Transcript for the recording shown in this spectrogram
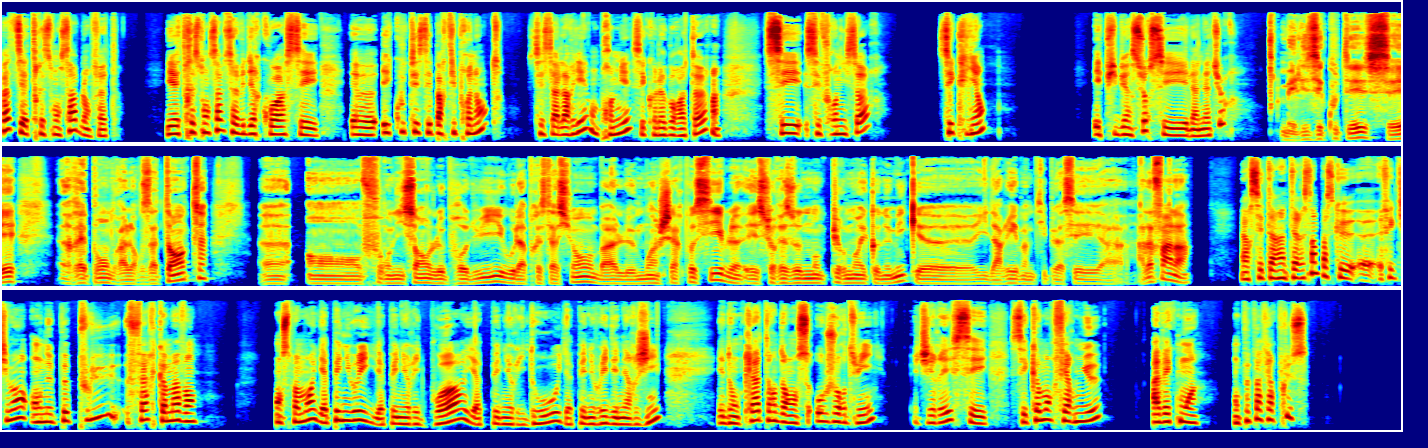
En fait, c'est être responsable, en fait. Et être responsable, ça veut dire quoi? C'est euh, écouter ses parties prenantes, ses salariés en premier, ses collaborateurs, ses, fournisseurs, ses clients, et puis bien sûr, c'est la nature. Mais les écouter, c'est répondre à leurs attentes euh, en fournissant le produit ou la prestation bah, le moins cher possible. Et ce raisonnement purement économique, euh, il arrive un petit peu assez à, à la fin là. Alors c'est intéressant parce que effectivement, on ne peut plus faire comme avant en ce moment, il y a pénurie. Il y a pénurie de bois, il y a pénurie d'eau, il y a pénurie d'énergie. Et donc la tendance aujourd'hui, je dirais, c'est, c'est comment faire mieux avec moins. On ne peut pas faire plus.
